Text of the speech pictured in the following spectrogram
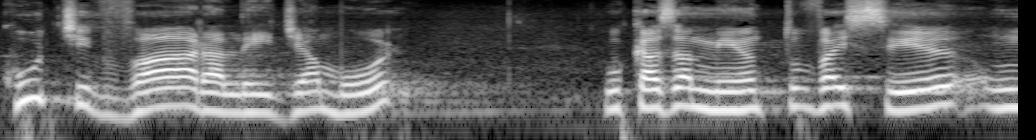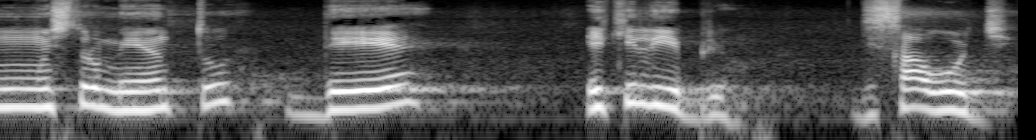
cultivar a lei de amor, o casamento vai ser um instrumento de equilíbrio, de saúde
